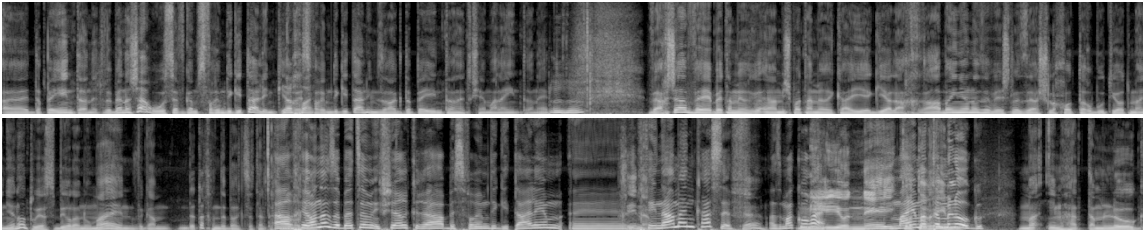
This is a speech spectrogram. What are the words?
אה, דפי אינטרנט, ובין השאר הוא אוסף גם ספרים דיגיטליים, כי הרי נכון. ספרים דיגיטליים זה רק דפי אינטרנט כשהם על האינטרנט. מהמם. ועכשיו אה, בית. המשפט האמריקאי הגיע להכרעה בעניין הזה, ויש לזה השלכות תרבותיות מעניינות, הוא יסביר לנו מה הן, וגם בטח נדבר קצת על טכנולוגיה. הארכיון הזה בעצם אפשר קריאה בספרים דיגיטליים. אה, חינם. חינם אין כסף. כן. אז מה קורה? מיליוני מה עם כותרים. התמלוג? מה עם התמלוג?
